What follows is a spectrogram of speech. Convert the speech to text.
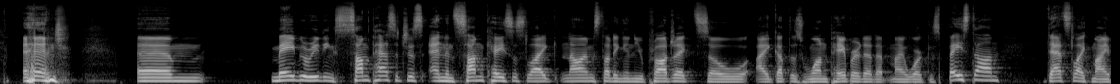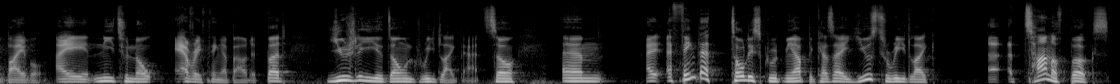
and um maybe reading some passages and in some cases like now i'm studying a new project so i got this one paper that my work is based on. That's like my bible. I need to know everything about it but usually you don't read like that. So um, I, I think that totally screwed me up because i used to read like a, a ton of books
